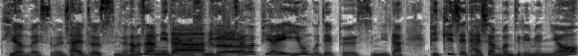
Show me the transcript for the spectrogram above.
귀한 말씀을 잘 들었습니다. 감사합니다. 네, 고맙습니다. 창업피아의 이용구 대표였습니다. 비퀴즈 다시 한번 드리면요.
